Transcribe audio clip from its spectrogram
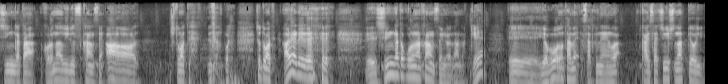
新型コロナウイルス感染。ああちょっと待って。ちょっと待って。あれあれあれ、えー新型コロナ感染がなんだっけ、えー予防のため昨年は開催中止となっており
